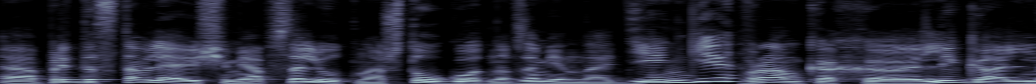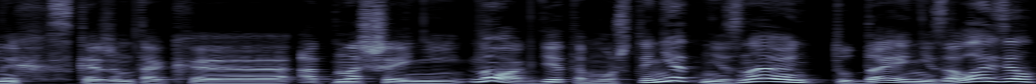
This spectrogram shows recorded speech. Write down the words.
э, предоставляющими абсолютно что угодно взамен на деньги в рамках э, легальных, скажем так, отношений. Ну, а где-то, может, и нет, не знаю, туда я не залазил.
